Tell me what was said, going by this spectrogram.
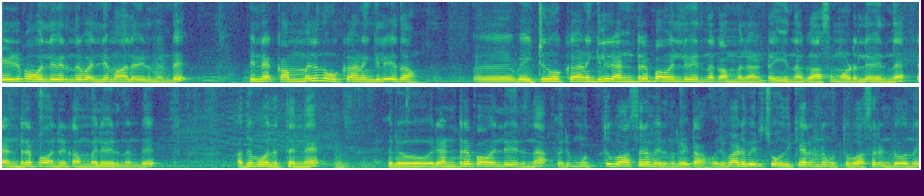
ഏഴ് പവനിൽ വരുന്നത് വലിയ മാല വരുന്നുണ്ട്. പിന്നെ കമ്മൽ നോക്കുകയാണെങ്കിൽ ഇതാ വെയിറ്റ് നോക്കുകയാണെങ്കിൽ രണ്ടര പവനിൽ വരുന്ന കമ്മലാണ് കേട്ടോ. ഈ നഗാസ മോഡലിൽ വരുന്ന രണ്ടര പവന്റെ കമ്മൽ വരുന്നുണ്ട്. അതുപോലെ തന്നെ ഒരു രണ്ടര പവനിൽ വരുന്ന ഒരു മുത്തുപാസരം വരുന്നുണ്ട് കേട്ടോ. ഒരുപാട് പേര് ചോദിക്കാറുണ്ട് മുത്തുപാസരം ഉണ്ടോ എന്ന്.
